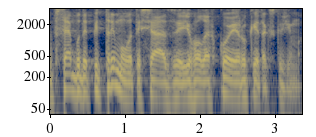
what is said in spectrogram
все буде підтримуватися з його легкої руки, так скажімо.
